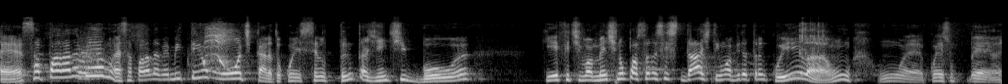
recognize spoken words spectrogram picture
Essa parada mesmo, essa parada mesmo. E tem um monte, cara. Tô conhecendo tanta gente boa que efetivamente não passou necessidade, tem uma vida tranquila. Um, um é, conheço é,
